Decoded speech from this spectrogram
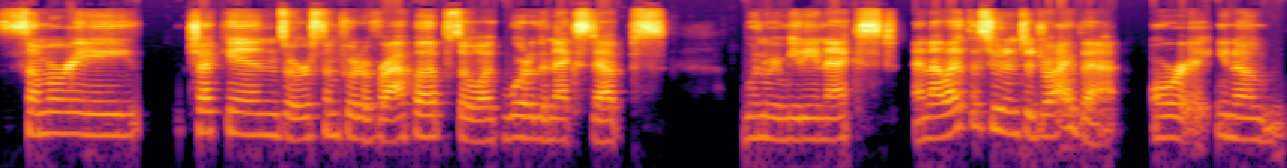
summary check-ins or some sort of wrap up. So like what are the next steps when we're meeting next? And I like the student to drive that or you know,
